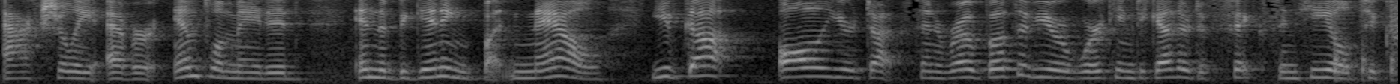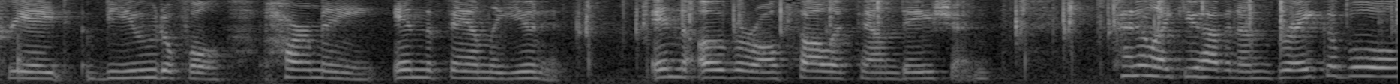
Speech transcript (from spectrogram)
actually ever implemented in the beginning. But now you've got all your ducks in a row. Both of you are working together to fix and heal to create beautiful harmony in the family unit, in the overall solid foundation. Kind of like you have an unbreakable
